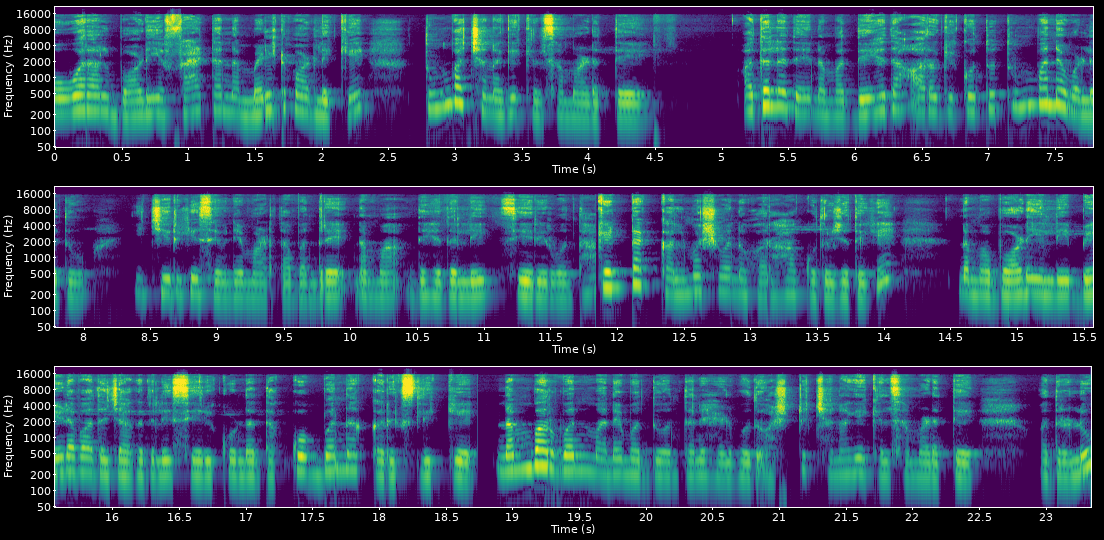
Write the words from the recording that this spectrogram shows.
ಓವರ್ ಆಲ್ ಬಾಡಿಯ ಫ್ಯಾಟನ್ನು ಮೆಲ್ಟ್ ಮಾಡಲಿಕ್ಕೆ ತುಂಬ ಚೆನ್ನಾಗಿ ಕೆಲಸ ಮಾಡುತ್ತೆ. ಅದಲ್ಲದೆ ನಮ್ಮ ದೇಹದ ಆರೋಗ್ಯಕ್ಕಂತೂ ತುಂಬಾ ಒಳ್ಳೆಯದು ಈ ಜೀರಿಗೆ ಸೇವನೆ ಮಾಡ್ತಾ ಬಂದರೆ ನಮ್ಮ ದೇಹದಲ್ಲಿ ಸೇರಿರುವಂತಹ ಕೆಟ್ಟ ಕಲ್ಮಶವನ್ನು ಹೊರಹಾಕೋದ್ರ ಜೊತೆಗೆ ನಮ್ಮ ಬಾಡಿಯಲ್ಲಿ ಬೇಡವಾದ ಜಾಗದಲ್ಲಿ ಸೇರಿಕೊಂಡಂಥ ಕೊಬ್ಬನ್ನು ಕರಗಿಸ್ಲಿಕ್ಕೆ ನಂಬರ್ ಒನ್ ಮನೆ ಮದ್ದು ಅಂತಲೇ ಹೇಳ್ಬೋದು. ಅಷ್ಟು ಚೆನ್ನಾಗಿ ಕೆಲಸ ಮಾಡುತ್ತೆ. ಅದರಲ್ಲೂ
